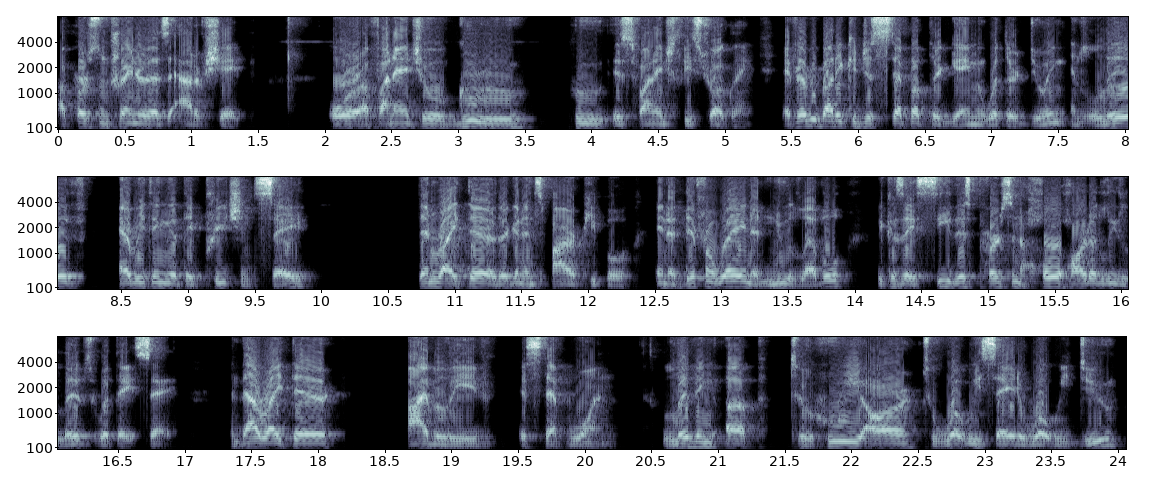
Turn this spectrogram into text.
a personal trainer that's out of shape or a financial guru who is financially struggling. If everybody could just step up their game and what they're doing and live everything that they preach and say, then right there, they're going to inspire people in a different way, in a new level, because they see this person wholeheartedly lives what they say. And that right there, I believe, is step one living up to who we are, to what we say, to what we do.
